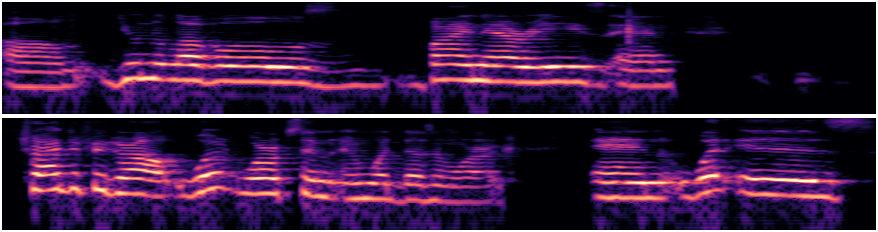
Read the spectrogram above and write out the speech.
um, unilevels, binaries, and tried to figure out what works and, and what doesn't work. And what is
